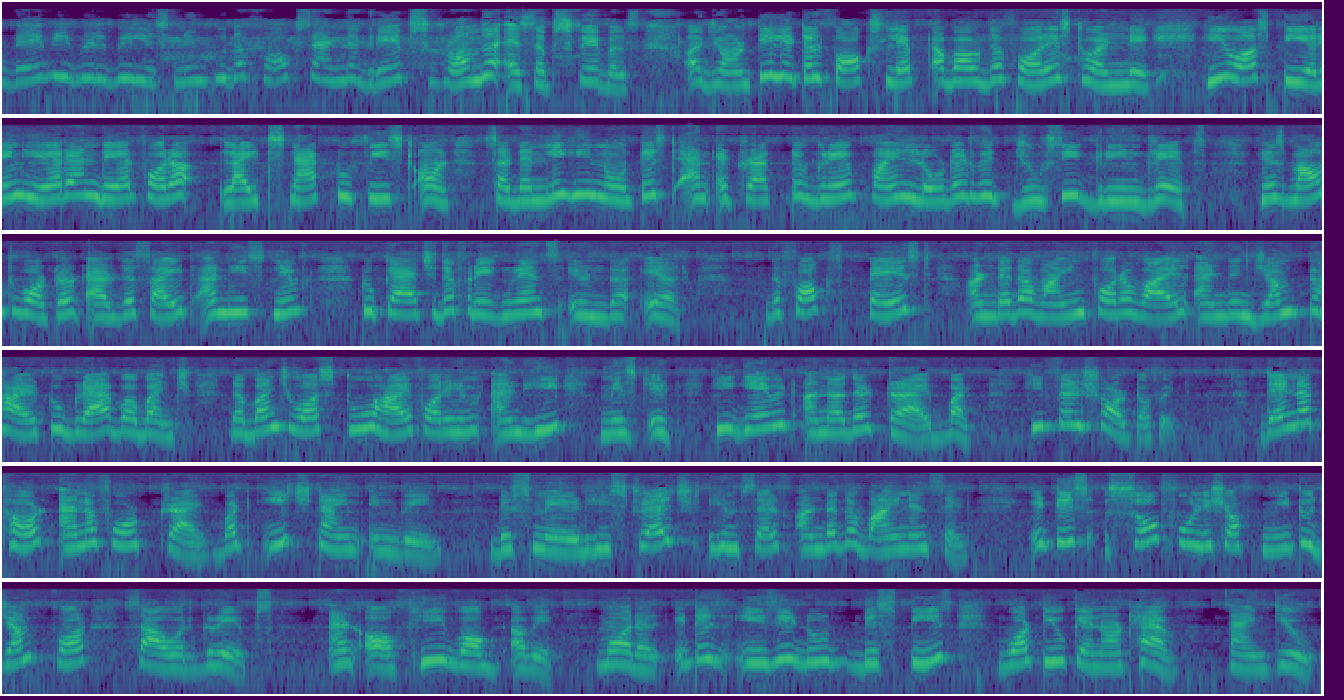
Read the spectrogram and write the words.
Today we will be listening to The Fox and the Grapes from the Aesop's Fables. A jaunty little fox leapt about the forest one day. He was peering here and there for a light snack to feast on. Suddenly he noticed an attractive grapevine loaded with juicy green grapes. His mouth watered at the sight and he sniffed to catch the fragrance in the air. The fox paced under the vine for a while and then jumped high to grab a bunch. The bunch was too high for him and he missed it. He gave it another try, but he fell short of it. Then a third and a fourth try, but each time in vain. Dismayed, he stretched himself under the vine and said, It is so foolish of me to jump for sour grapes. And off he walked away. Moral It is easy to despise what you cannot have. Thank you.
